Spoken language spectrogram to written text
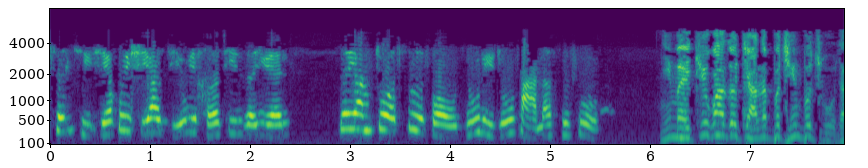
申请协会需要几位核心人员，这样做是否如理如法呢，师傅？你每句话都讲的不清不楚的，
